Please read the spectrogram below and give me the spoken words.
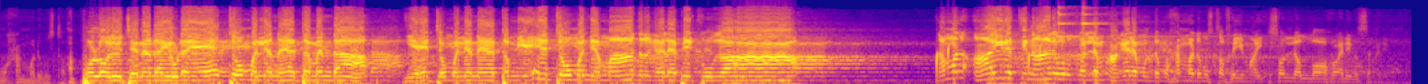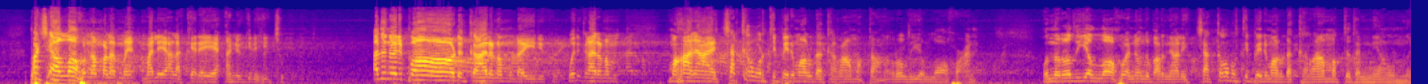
മുഹമ്മദ് മുസ്തഫ. അപ്പോൾ ഒരു ജനതയുടെ ഏറ്റവും വലിയ നേട്ടം എന്താ? ഏറ്റവും വലിയ നേട്ടം ഏറ്റവും വലിയ മാതൃക ലഭിക്കുക. നമ്മൾ ആയിരത്തി നാനൂറ് കൊല്ലം അകലമുണ്ട് മുഹമ്മദ് മുസ്തഫയുമായി സൊല്ലാഹു അലൈഹി വസല്ലം. പക്ഷെ അള്ളാഹു നമ്മളെ മലയാളക്കരയെ അനുഗ്രഹിച്ചു. അതിനൊരുപാട് കാരണമുണ്ടായിരിക്കും. ഒരു കാരണം മഹാനായ ചക്രവർത്തി പെരുമാളുടെ കറാമത്താണ് റളിയല്ലാഹു അൻഹു. ഒന്ന് റളിയല്ലാഹു അൻഹു എന്ന് പറഞ്ഞാൽ ഈ ചക്രവർത്തി പെരുമാളുടെ കറാമത്ത് തന്നെയാണ് ഒന്ന്.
